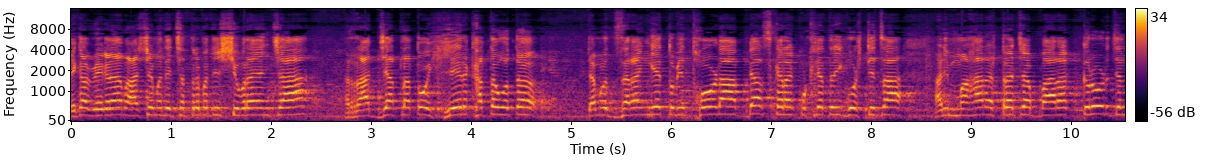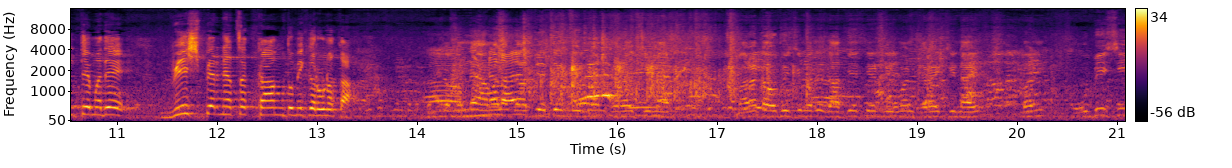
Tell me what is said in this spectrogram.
एका वेगळ्या भाषेमध्ये छत्रपती शिवरायांच्या राज्यातला तो हेर खातं होतं. त्यामुळे जरांगे तुम्ही थोडा अभ्यास करा कुठल्या तरी गोष्टीचा आणि महाराष्ट्राच्या बारा करोड जनतेमध्ये विष पेरण्याचं काम तुम्ही करू नका. आम्हाला जातीय तेढ निर्माण करायची नाही. मराठा ओबीसीमध्ये जातीय तेढ निर्माण करायची नाही. पण ओबीसी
